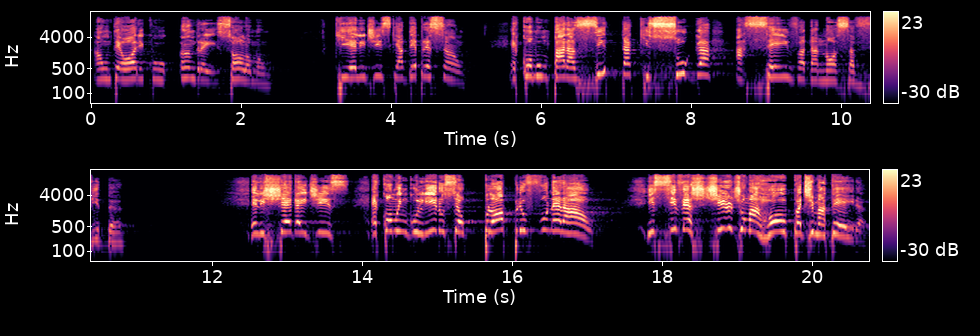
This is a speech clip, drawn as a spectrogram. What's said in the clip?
Há um teórico, Andrei Solomon, que ele diz que a depressão é como um parasita que suga a seiva da nossa vida. Ele chega e diz: é como engolir o seu próprio funeral e se vestir de uma roupa de madeira.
